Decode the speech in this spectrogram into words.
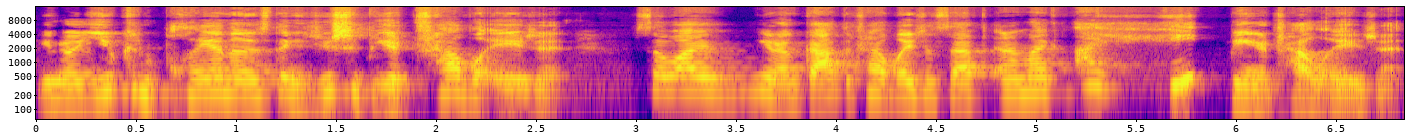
you know, you can plan those things. You should be a travel agent." So I, you know, got the travel agent stuff and I'm like, I hate being a travel agent.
